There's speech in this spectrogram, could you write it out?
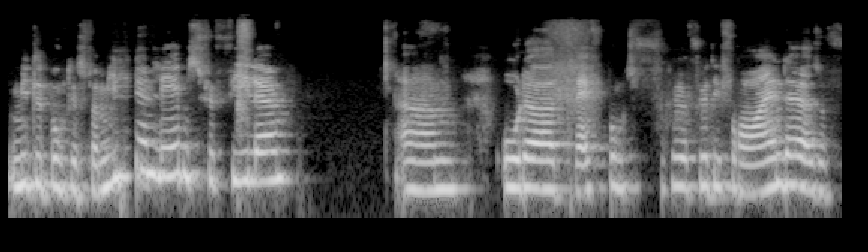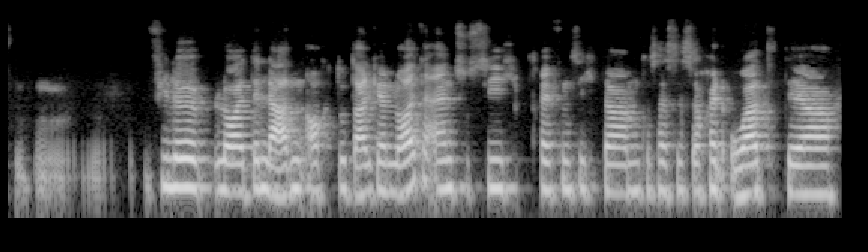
Mittelpunkt des Familienlebens für viele ähm, oder Treffpunkt für, für die Freunde. Also viele Leute laden auch total gern Leute ein zu sich, treffen sich da. Das heißt, es ist auch ein Ort der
